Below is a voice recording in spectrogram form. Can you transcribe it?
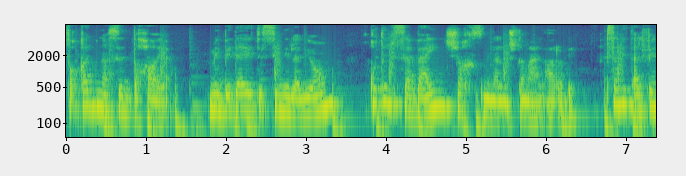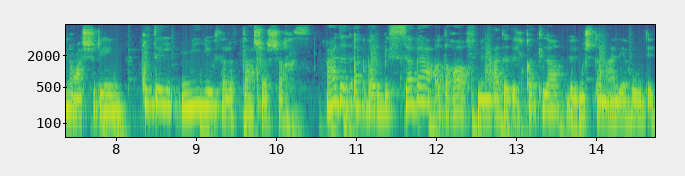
فقدنا ست ضحايا. من بداية السنة لليوم قتل 70 شخص من المجتمع العربي. بسنة 2020 قتل 113 شخص. عدد أكبر بالسبع أضعاف من عدد القتلى بالمجتمع اليهودي.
